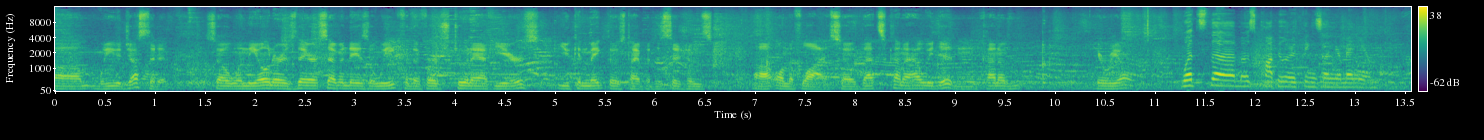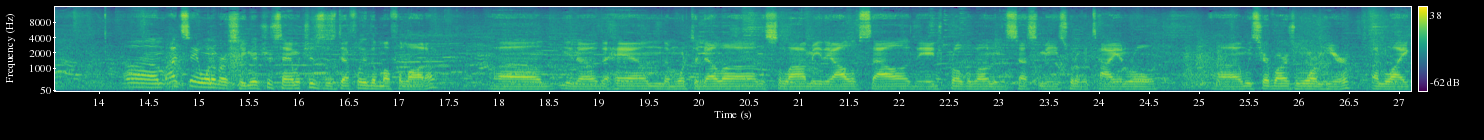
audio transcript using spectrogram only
um, we adjusted it. So when the owner is there seven days a week for the first two and a half years, you can make those type of decisions uh, on the fly. So that's kind of how we did, and kind of here we are. What's the most popular things on your menu? Um, I'd say one of our signature sandwiches is definitely the muffuletta. Um, you know, the ham, the mortadella, the salami, the olive salad, the aged provolone, and the sesame sort of Italian roll. Uh, we serve ours warm here, unlike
